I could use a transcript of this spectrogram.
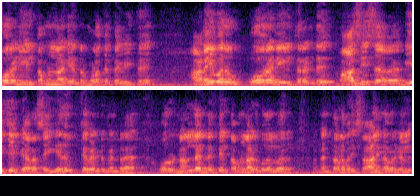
ஓரணியில் தமிழ்நாடு என்ற முழக்கத்தை வைத்து அனைவரும் ஓரணியில் திரண்டு பாசிச பிஜேபி அரசை எதிர்க்க வேண்டும் என்ற ஒரு நல்ல எண்ணத்தில் தமிழ்நாடு முதல்வர் அண்ணன் தளபதி ஸ்டாலின் அவர்கள்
